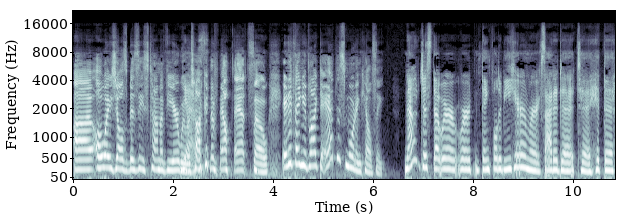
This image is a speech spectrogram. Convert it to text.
uh, always y'all's busiest time of year. We yes. were talking about that. So, anything you'd like to add this morning, Kelsey? No, just that we're we're thankful to be here and we're excited to to hit the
